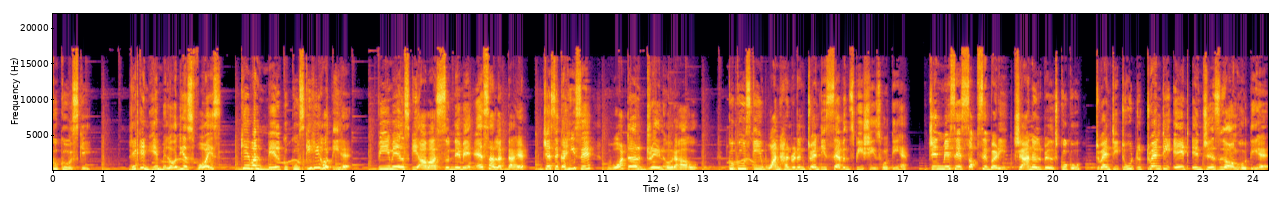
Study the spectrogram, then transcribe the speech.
कुकूस की। लेकिन ये मेलोडियस वॉइस केवल मेल कुकूस की ही होती है। फीमेल्स की आवाज़ सुनने में ऐसा लगता है जैसे कहीं से वाटर ड्रेन हो रहा हो। कुकूस की 127 स्पीशीज होती हैं, जिनमें से सबसे बड़ी channel billed cuckoo 22 to 28 inches long होती है।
